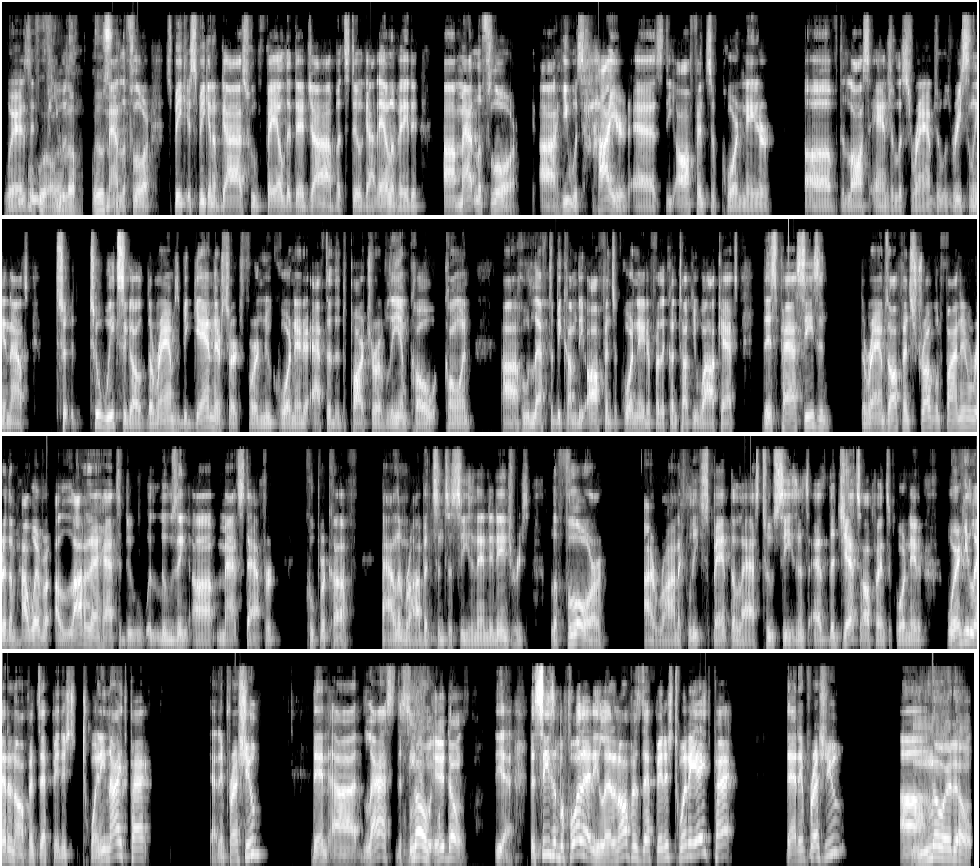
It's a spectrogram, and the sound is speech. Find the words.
Whereas if Ooh, I he was. We'll Matt see. LaFleur. Speak, speaking of guys who failed at their job but still got elevated, uh, Matt LaFleur, uh, he was hired as the offensive coordinator of the Los Angeles Rams. It was recently announced two, two weeks ago. The Rams began their search for a new coordinator after the departure of Liam Co- Coen, uh, who left to become the offensive coordinator for the Kentucky Wildcats. This past season, the Rams offense struggled finding a rhythm. However, a lot of that had to do with losing uh, Matt Stafford, Cooper Kupp, Allen Robinson to season-ending injuries. LaFleur, ironically, spent the last two seasons as the Jets offensive coordinator, where he led an offense that finished 29th pack. That impress you? Then uh last the season No, it don't. yeah. The season before that, he led an offense that finished 28th pack. That impress you? Uh, no, it don't.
